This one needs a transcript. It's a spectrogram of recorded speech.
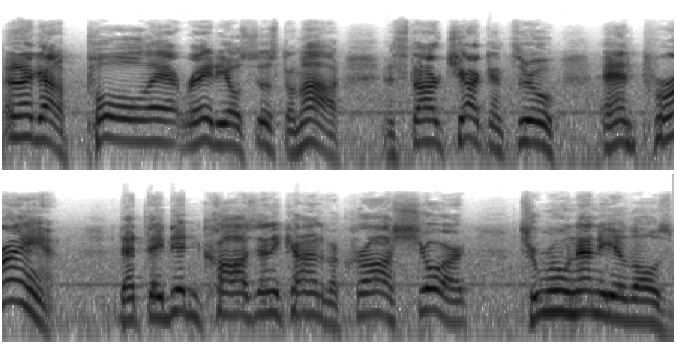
and I got to pull that radio system out and start checking through and praying that they didn't cause any kind of a cross short to ruin any of those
